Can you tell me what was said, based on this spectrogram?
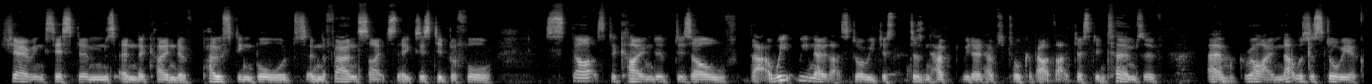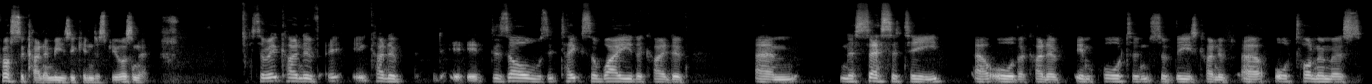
sharing systems and the kind of posting boards and the fan sites that existed before, starts to kind of dissolve that. We, we know that story just doesn't have, we don't have to talk about that just in terms of um, grime. That was a story across the kind of music industry, wasn't it? So it kind of, it, it kind of, it, it, dissolves, it takes away the kind of um, necessity uh, or the kind of importance of these kind of uh, autonomous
